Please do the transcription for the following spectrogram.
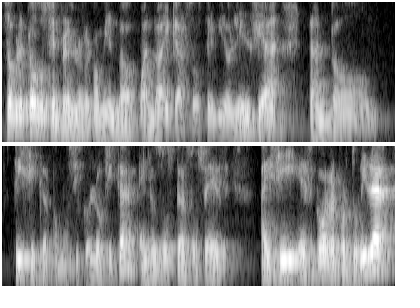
sobre todo siempre lo recomiendo cuando hay casos de violencia, tanto física como psicológica. En los dos casos es, ahí sí, es corre por tu vida,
